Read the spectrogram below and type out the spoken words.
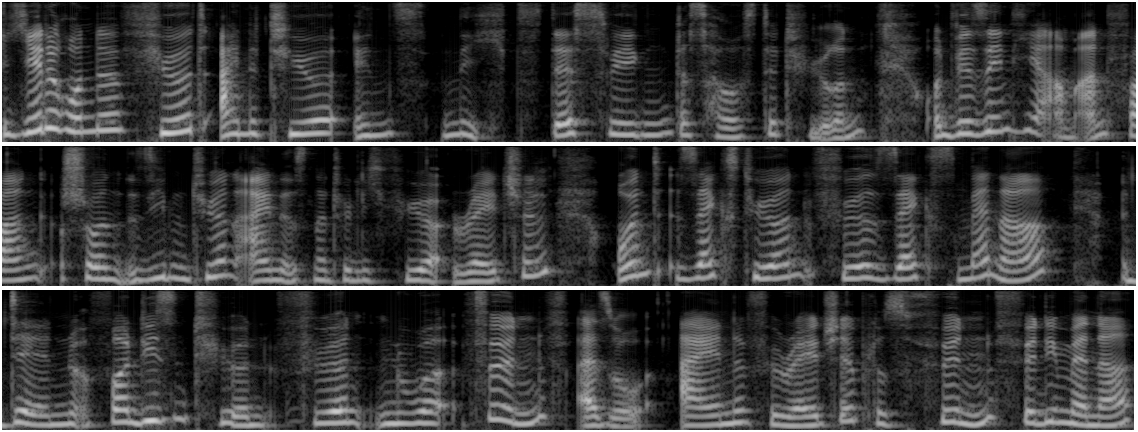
Jede Runde führt eine Tür ins Nichts. Deswegen das Haus der Türen. Und wir sehen hier am Anfang schon sieben Türen. Eine ist natürlich für Rachel und sechs Türen für sechs Männer. Denn von diesen Türen führen nur fünf, also eine für Rachel plus fünf für die Männer,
